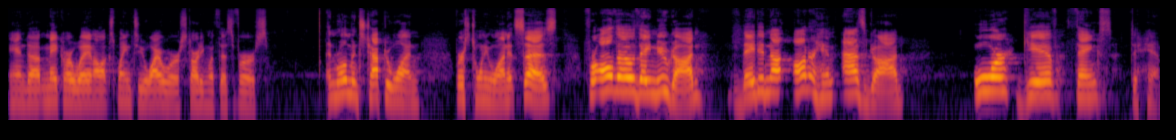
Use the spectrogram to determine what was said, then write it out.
and uh, make our way, and I'll explain to you why we're starting with this verse. In Romans chapter 1, verse 21, it says, For although they knew God, they did not honor him as God or give thanks to him.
